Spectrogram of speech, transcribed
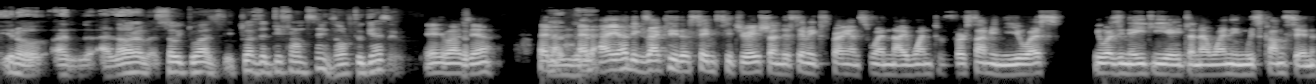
You know, and a lot of so it was it was a different things altogether. It was, yeah. And, and, uh, and, I had exactly the same situation, the same experience when I went the first time in the US. It was in 88 and I went in Wisconsin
